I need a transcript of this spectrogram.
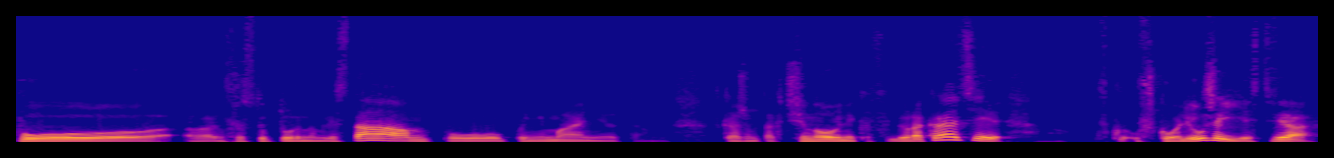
по э, инфраструктурным листам, по пониманию там, скажем так, чиновников и бюрократии, в школе уже есть VR.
